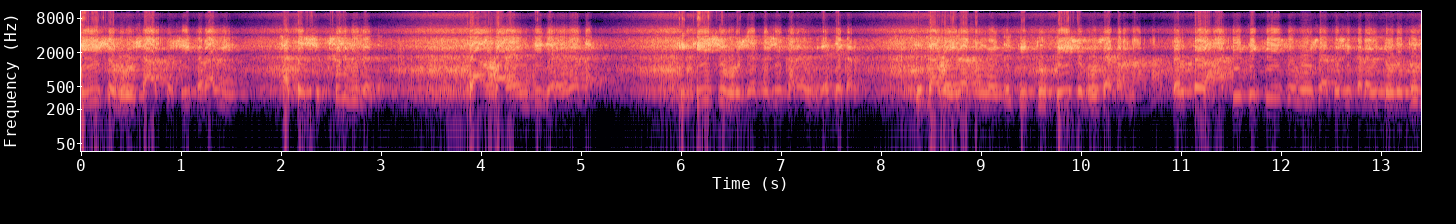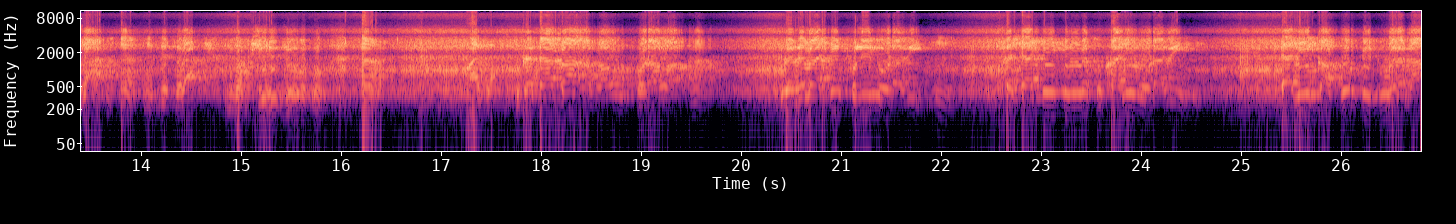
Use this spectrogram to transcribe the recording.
केशभूषा कशी करावी ह्याचं शिक्षण दिलं जात. त्या बायांची जाहिरात आहे की केशभूषा कशी करावी त्याच्याकरता. ते त्या बाईला सांगायचं की तू केशभूषा करणार ना तर तळहातीची केशभूषा कशी करावी तेवढं तू सांग म्हणजे तुला बक्षीस देऊ. हा. माझ्या. घटाचा अभाव फोडावा गगनाची फुले तोडावी. सशाचे शिंग सुखाने मोडावे. त्याने कापूर पेटू का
